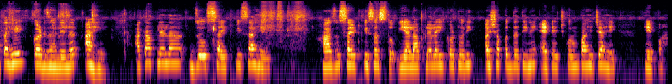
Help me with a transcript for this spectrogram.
आता हे कट झालेलं आहे. आता आपल्याला जो साईड पीस आहे हा जो साईड पीस असतो याला आपल्याला ही कटोरी अशा पद्धतीने अटॅच करून पाहिजे आहे. हे पहा.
